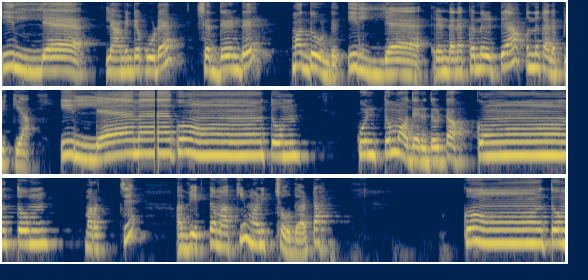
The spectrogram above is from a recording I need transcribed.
ഇല്ല. ലാമിന്റെ കൂടെ ശ്രദ്ധയുണ്ട് മധുണ്ട് ഇല്ല. രണ്ടനക്കം നീട്ടുക ഒന്ന് കനപ്പിക്കുക. ഇല്ല കുന്തും കുന്തും ഓതരുത് കേട്ടോ കുത്തും മറച്ച് അവ്യക്തമാക്കി മണിച്ചോതുക കേട്ടോ കുത്തും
